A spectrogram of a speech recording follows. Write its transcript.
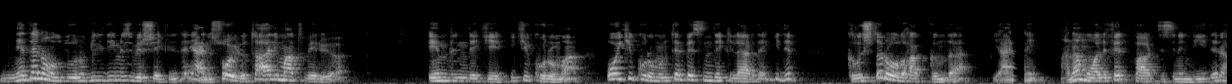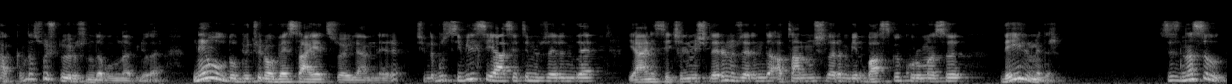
neden olduğunu bildiğimiz bir şekilde yani Soylu talimat veriyor emrindeki iki kuruma. O iki kurumun tepesindekiler de gidip Kılıçdaroğlu hakkında yani ana muhalefet partisinin lideri hakkında suç duyurusunda bulunabiliyorlar. Ne oldu bütün o vesayet söylemleri? Şimdi bu sivil siyasetin üzerinde yani seçilmişlerin üzerinde atanmışların bir baskı kurması değil midir? Siz nasıl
